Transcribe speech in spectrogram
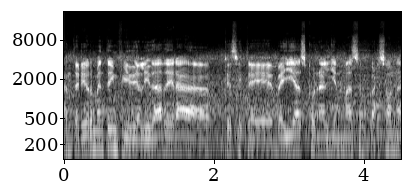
Anteriormente infidelidad era que si te veías con alguien más en persona,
